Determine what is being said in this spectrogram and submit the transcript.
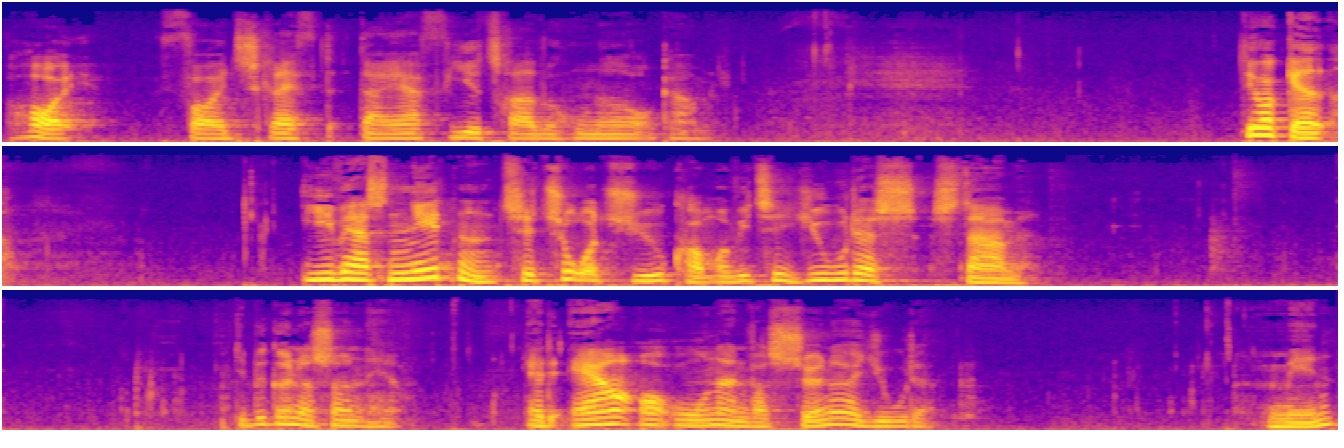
høj for et skrift, der er 3400 år gammel. Det var Gad. I vers 19-22 kommer vi til Judas stamme. Det begynder sådan her. At Er og Onan var sønner af Juda. Men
